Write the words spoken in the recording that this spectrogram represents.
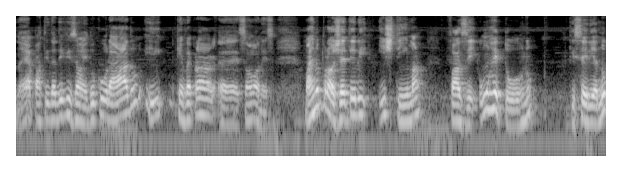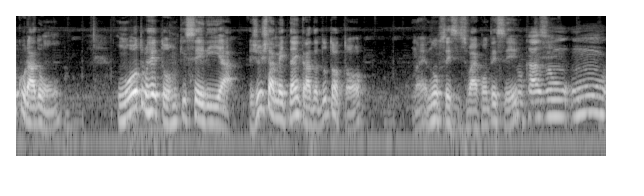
Né? A partir da divisão aí do curado e quem vai para é, São Lourenço. Mas no projeto ele estima fazer um retorno, que seria no curado 1, um outro retorno que seria justamente na entrada do Totó, né? Não sei se isso vai acontecer. No caso, um,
